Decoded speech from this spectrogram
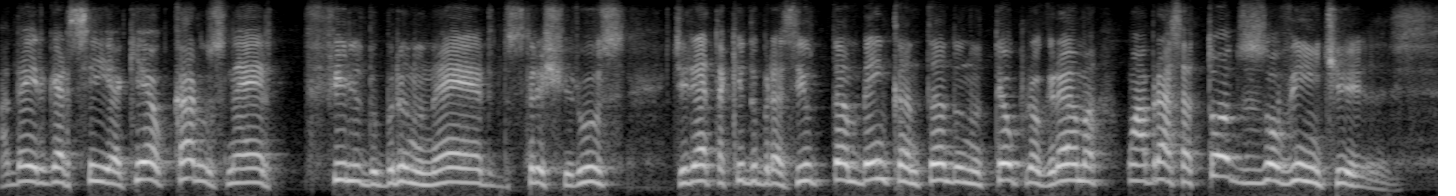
Adair Garcia, aqui é o Carlos Ner, filho do Bruno Ner, dos Três Chirus, direto aqui do Brasil, também cantando no teu programa. Um abraço a todos os ouvintes.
